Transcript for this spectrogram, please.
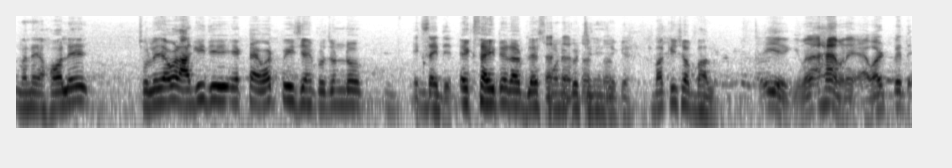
মানে হলে চলে যাওয়ার আগেই যে একটা অ্যাওয়ার্ড পেয়েছি আমি প্রচণ্ড এক্সাইটেড এক্সাইটেড আর ব্লেস মনে করছি নিজেকে। বাকি সব ভালো। এই আর কি মানে হ্যাঁ মানে অ্যাওয়ার্ড পেতে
